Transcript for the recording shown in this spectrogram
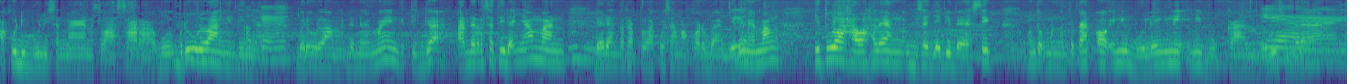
aku dibully Senin, Selasa, Rabu, berulang intinya, Oke. berulang. Dan memang yang ketiga ada rasa tidak nyaman dari antara pelaku sama korban. Jadi. Iya. memang itulah hal-hal yang bisa jadi basic untuk menentukan oh ini bullying nih, ini bukan. Jadi Iya, sebenarnya iya, iya.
